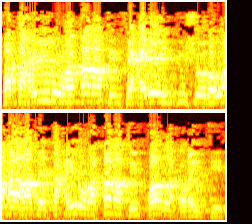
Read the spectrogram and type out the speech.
Fa taxriiru raqabatin fa calayhim dushooda waxaa ahaatay taxriiru raqabatin qoor la xoraynteed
